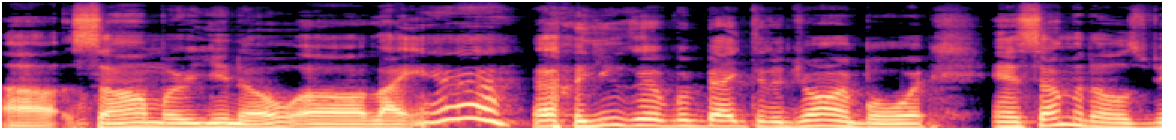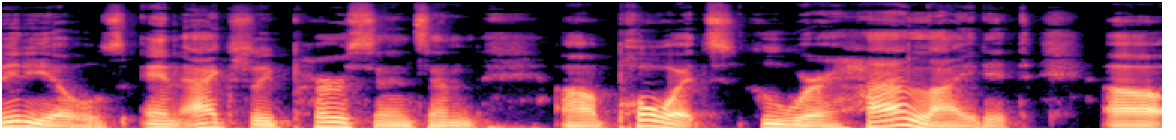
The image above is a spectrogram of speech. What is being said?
Uh, some are, you know, uh, like, yeah, you go back to the drawing board. And some of those videos and actually persons and uh, poets who were highlighted uh,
